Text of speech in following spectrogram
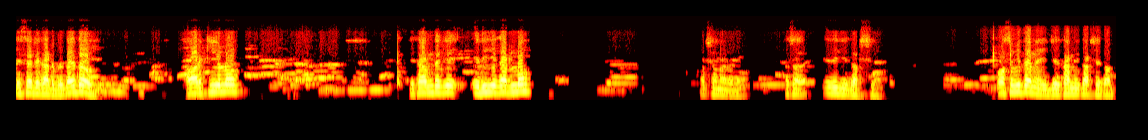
এই সাইডে কাটবে, তাই তো? আবার কি হলো? এখান থেকে এদিকে কাটলো? কাটছে না কেন? আচ্ছা এদিকে কাটছে। অসুবিধা নেই, যেখানে কাটছে কাট।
